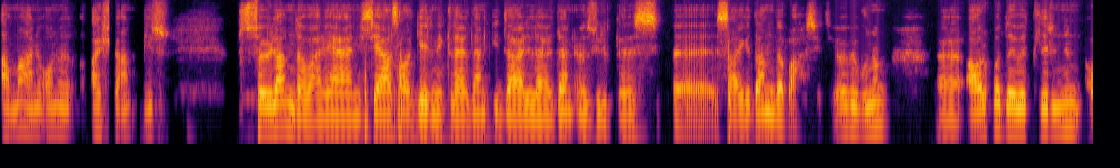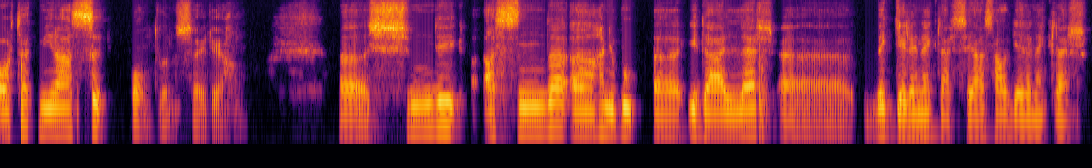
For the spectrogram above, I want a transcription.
ama hani onu aşan bir söylem de var. Yani siyasal geleneklerden, ideallerden, özgürlüklere e, saygıdan da bahsediyor ve bunun e, Avrupa devletlerinin ortak mirası olduğunu söylüyor. Şimdi aslında hani bu idealler ve gelenekler, siyasal gelenekler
